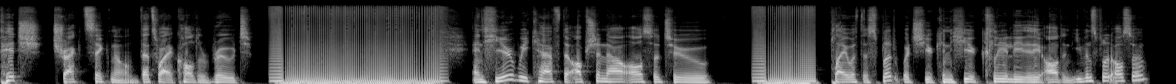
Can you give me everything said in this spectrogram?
pitch tracked signal. That's why I called it root. And here we have the option now also to play with the split, which you can hear clearly the odd and even split also.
